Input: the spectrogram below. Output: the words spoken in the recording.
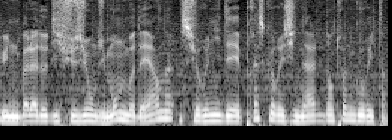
une balado-diffusion du monde moderne sur une idée presque originale d'Antoine Gouritin.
